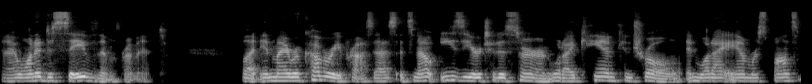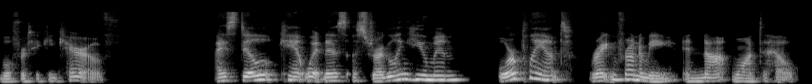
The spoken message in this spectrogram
and I wanted to save them from it. But in my recovery process, it's now easier to discern what I can control and what I am responsible for taking care of. I still can't witness a struggling human or plant right in front of me and not want to help.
